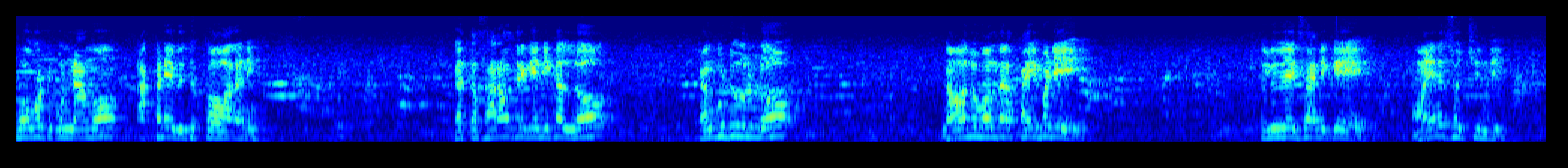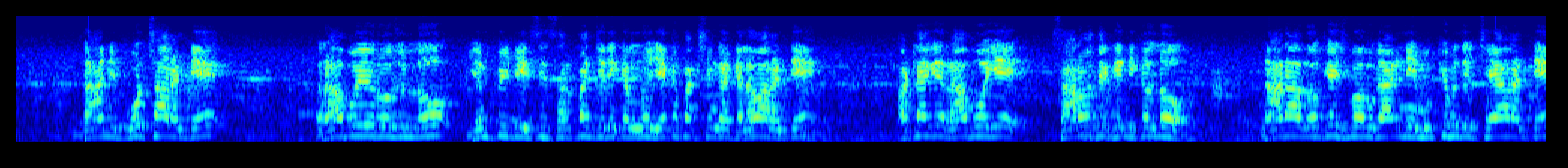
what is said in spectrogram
పోగొట్టుకున్నామో అక్కడే వెతుక్కోవాలని. గత సార్వత్రిక ఎన్నికల్లో టంగుటూరులో నాలుగు వందల పైబడి తెలుగుదేశానికి మైనస్ వచ్చింది. దాన్ని పూడ్చాలంటే రాబోయే రోజుల్లో ఎంపీటీసీ సర్పంచ్ ఎన్నికలను ఏకపక్షంగా గెలవాలంటే అట్లాగే రాబోయే సార్వత్రిక ఎన్నికల్లో నారా లోకేష్ బాబు గారిని ముఖ్యమంత్రి చేయాలంటే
